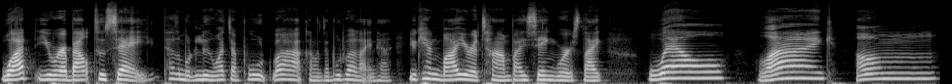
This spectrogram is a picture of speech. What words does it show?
what you were about to say you can buy your time by saying words like well like um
